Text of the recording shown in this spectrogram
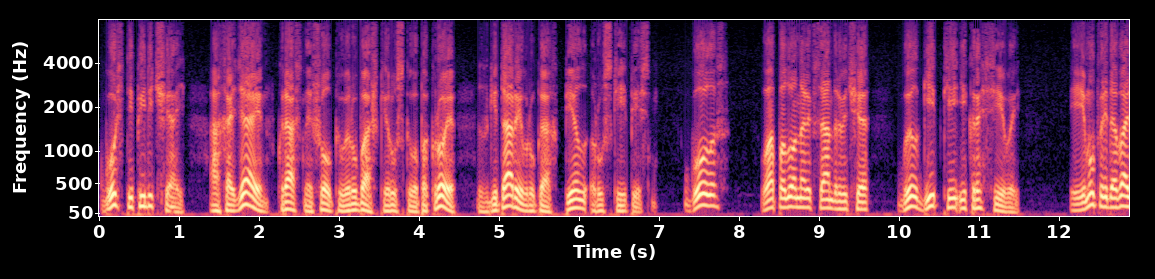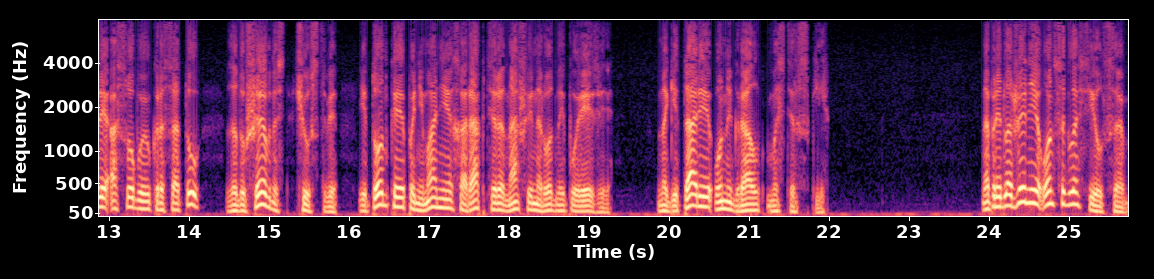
Гости пили чай, а хозяин в красной шелковой рубашке русского покроя с гитарой в руках пел русские песни. Голос у Аполлона Александровича был гибкий и красивый, и ему придавали особую красоту, задушевность в чувстве и тонкое понимание характера нашей народной поэзии. На гитаре он играл мастерски. На предложение он согласился,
